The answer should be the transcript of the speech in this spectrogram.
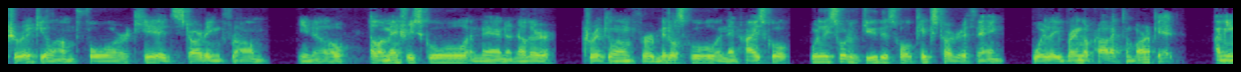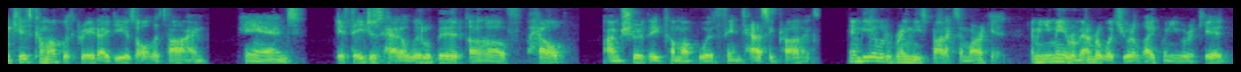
curriculum for kids starting from, you know, elementary school and then another curriculum for middle school and then high school where they sort of do this whole Kickstarter thing where they bring a product to market. I mean, kids come up with great ideas all the time. And if they just had a little bit of help, I'm sure they'd come up with fantastic products and be able to bring these products to market. I mean, you may remember what you were like when you were a kid.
